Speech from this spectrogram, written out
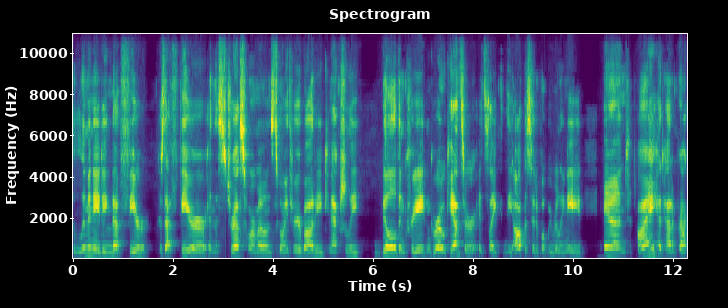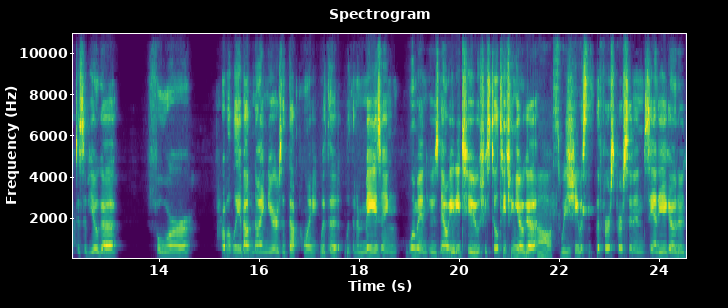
eliminating that fear because that fear and the stress hormones going through your body can actually build and create and grow cancer. It's like the opposite of what we really need. And I had had a practice of yoga for probably about nine years at that point with a with an amazing woman who's now 82 she's still teaching yoga oh sweet she was the first person in san diego to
